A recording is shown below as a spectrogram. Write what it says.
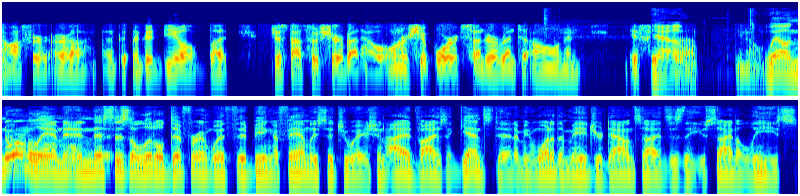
offer or a a good deal, but just not so sure about how ownership works under a rent to own and if Yeah. it's, uh, you know, Well, normally, and, and this it. is a little different with it being a family situation. I advise against it. I mean, one of the major downsides is that you sign a lease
